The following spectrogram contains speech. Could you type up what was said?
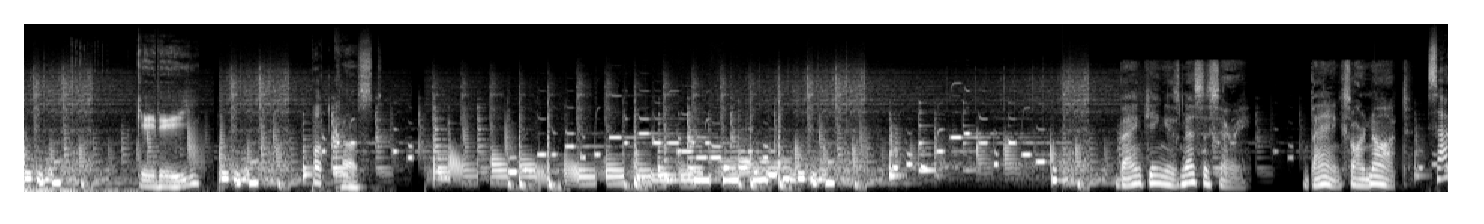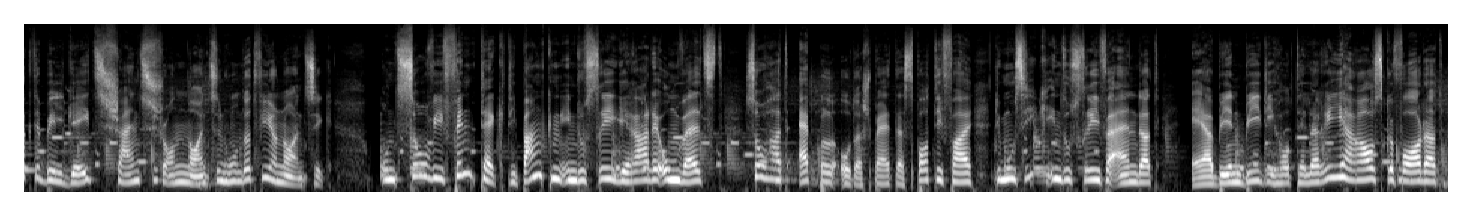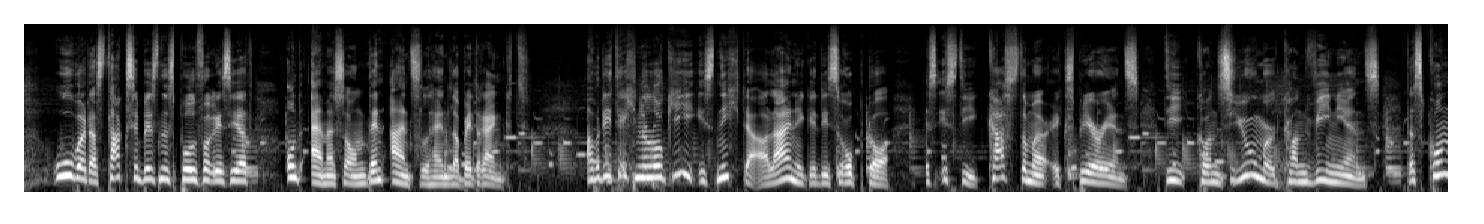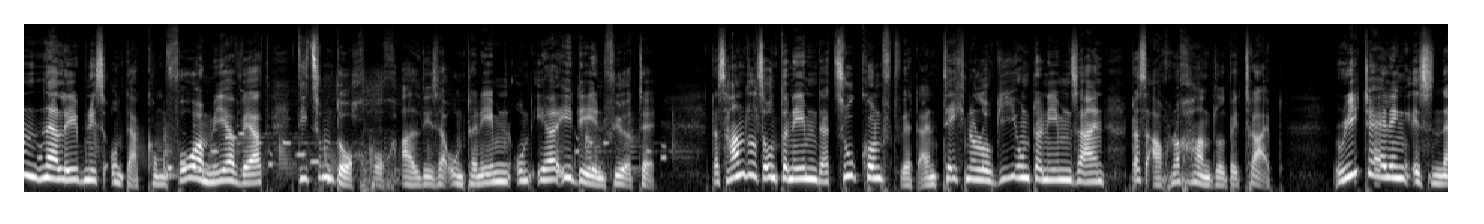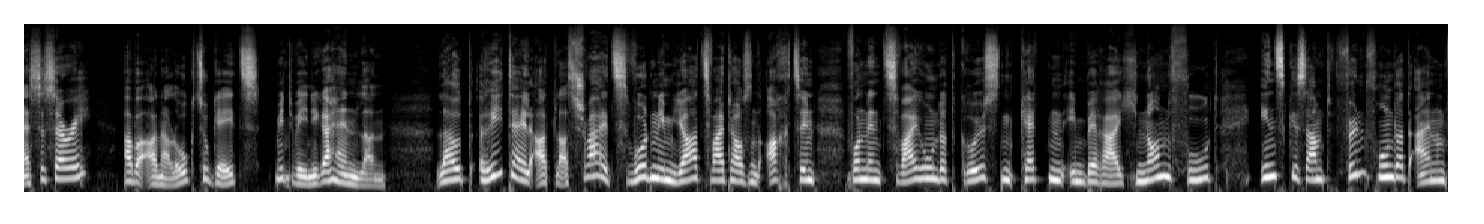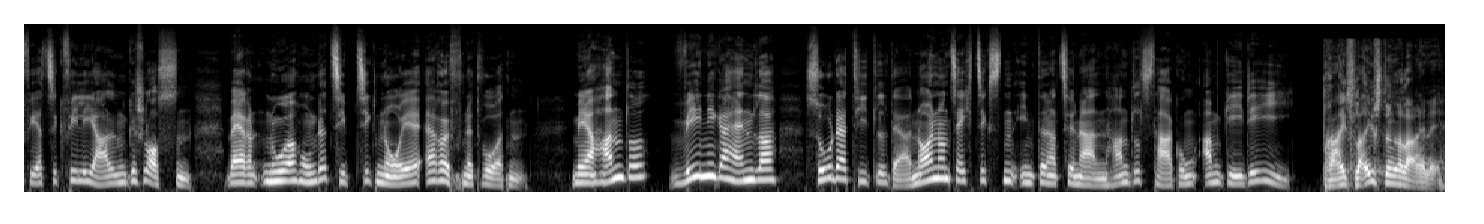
GDI Podcast. Banking is necessary. Banks are not. sagte Bill Gates scheint's schon 1994. Und so wie Fintech die Bankenindustrie gerade umwälzt, so hat Apple oder später Spotify die Musikindustrie verändert, Airbnb die Hotellerie herausgefordert, Uber das Taxibusiness pulverisiert und Amazon den Einzelhändler bedrängt. Aber die Technologie ist nicht der alleinige Disruptor. Es ist die Customer Experience, die Consumer Convenience, das Kundenerlebnis und der Komfortmehrwert, die zum Durchbruch all dieser Unternehmen und ihrer Ideen führte. Das Handelsunternehmen der Zukunft wird ein Technologieunternehmen sein, das auch noch Handel betreibt. Retailing is necessary, aber analog zu Gates mit weniger Händlern. Laut Retail Atlas Schweiz wurden im Jahr 2018 von den 200 größten Ketten im Bereich Non-Food insgesamt 541 Filialen geschlossen, während nur 170 neue eröffnet wurden. Mehr Handel, weniger Händler, so der Titel der 69. Internationalen Handelstagung am GDI. Preis-Leistung alleine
